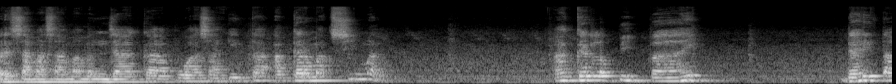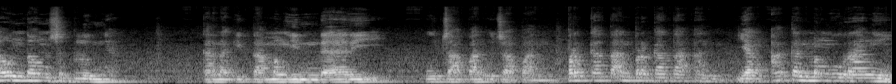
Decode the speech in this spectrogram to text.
bersama-sama menjaga puasa kita agar maksimal agar lebih baik dari tahun-tahun sebelumnya karena kita menghindari ucapan-ucapan perkataan-perkataan yang akan mengurangi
